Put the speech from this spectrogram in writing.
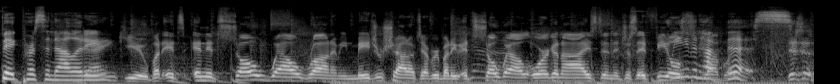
big personality. Thank you. But it's and it's so well run. I mean, major shout out to everybody. It's so well organized and it just it feels. We even have this. This is.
